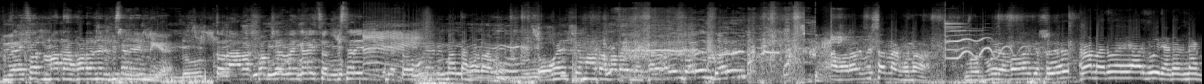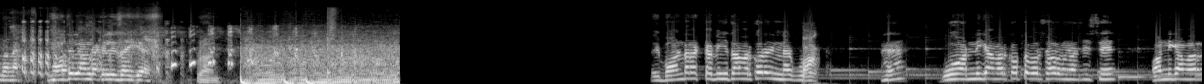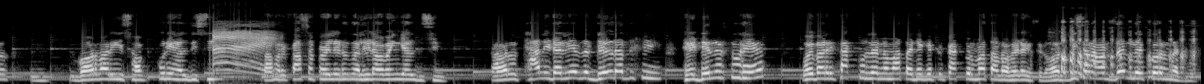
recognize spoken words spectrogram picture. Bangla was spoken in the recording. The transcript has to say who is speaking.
Speaker 1: তুই আইছত মাথা ফাটানোর বিচারের নিয়ে। তোর আমার সংসার ভেঙে আইছত বিচারের নিয়ে। তবে আমি মাথা ফাটাবো। তবে সে মাথা ফাটাই না খারাপ। ধরেন ধরেন আমার আর বিচার লাগবো না। তোমার বই রাখা গেছে।
Speaker 2: আমারও আর বই রাডার লাগবো না।
Speaker 1: নদী আমরা খেলে যাই গে এই বন্ডার একটা বিয়ে তো আমার করে নিন রাখব হ্যাঁ? ও অন্যকে আমার কত বড় সর্বনাশ দিচ্ছে অন্যকে আমার ঘর বাড়ি সব করে হেল দিছি তারপরে কাঁচা টয়লেট হেল দিছি তারপরে থালিটা নিয়ে যে ডেলটা দিছি সেই ডেলের চুড়ে ওই বাড়ি কাকুর লেনে মাথায় নাকি একটু কাকুর মাথাটা হয়ে গেছে আর বিচার আমার দেখ করে রাখবে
